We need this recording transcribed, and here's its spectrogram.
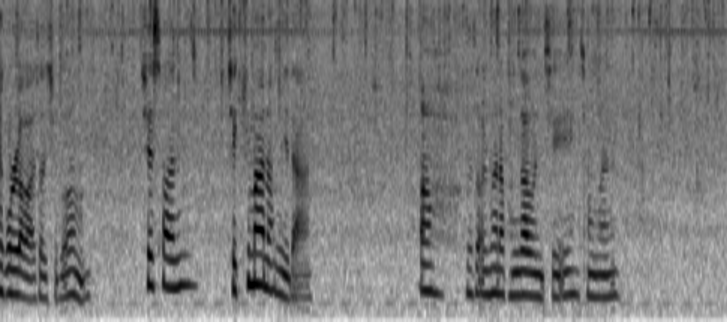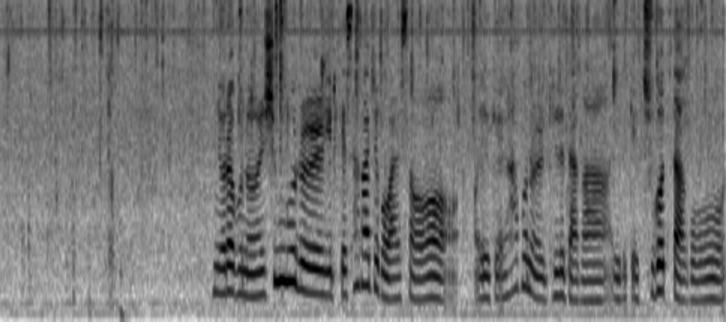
쫙 올라와서 지금 최소한 제 키만 합니다. 아 그래서 얼마나 반가운지 정말 여러분은 식물을 이렇게 사가지고 와서 이렇게 화분을 기르다가 이렇게 죽었다고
